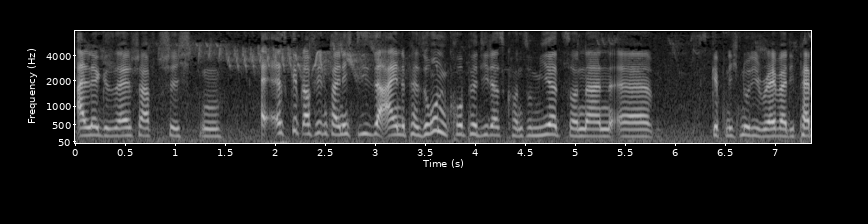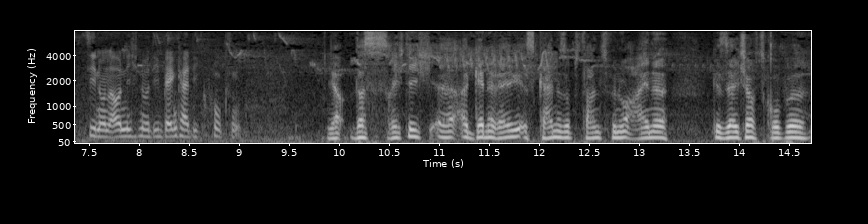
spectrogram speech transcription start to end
alle Gesellschaftsschichten. Es gibt auf jeden Fall nicht diese eine Personengruppe, die das konsumiert, sondern äh, es gibt nicht nur die Raver, die PEP ziehen und auch nicht nur die Banker, die koksen. Ja, das ist richtig. Äh, generell ist keine Substanz für nur eine Gesellschaftsgruppe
